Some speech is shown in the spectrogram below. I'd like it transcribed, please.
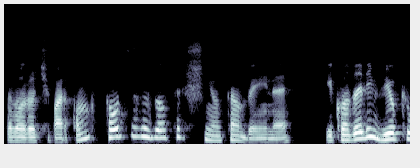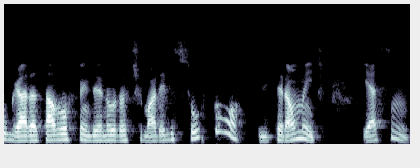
pelo Orochimaru, como todos os outros tinham também, né? E quando ele viu que o Gara tava ofendendo o Orochimaru, ele surtou, literalmente. E assim,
